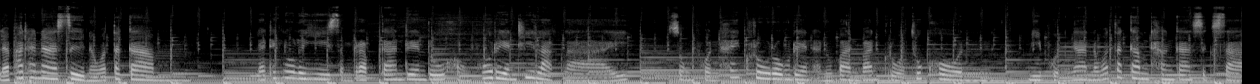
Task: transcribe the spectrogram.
และพัฒนาสื่อนวัตกรรม และเทคโนโลยีสำหรับการเรียนรู้ของผู้เรียนที่หลากหลาย ส่งผลให้ครูโรงเรียนอนุบาลบ้านกรวดทุกคน มีผลงานนวัตกรรมทางการศึกษา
